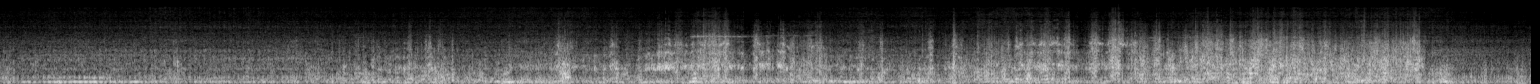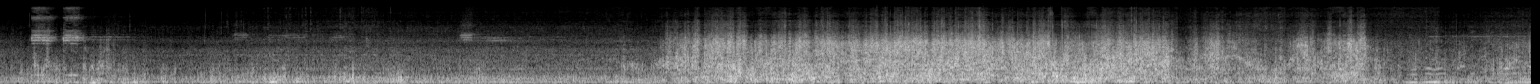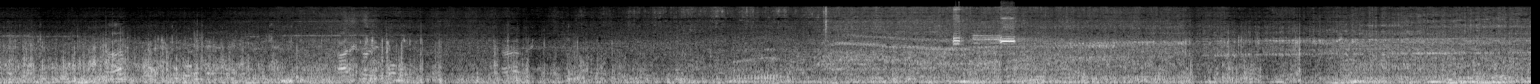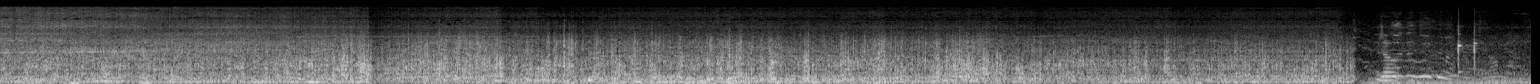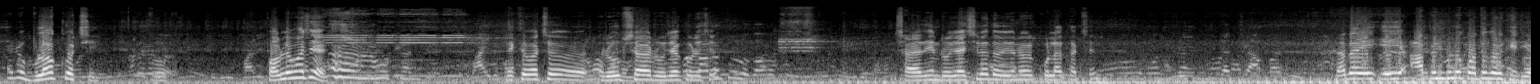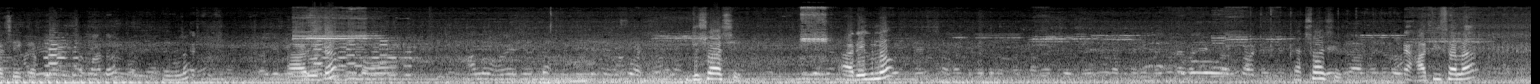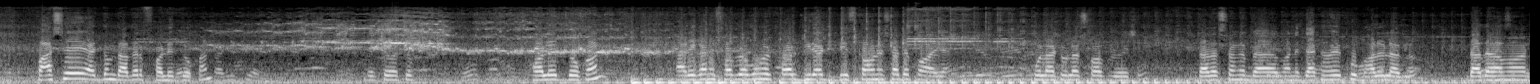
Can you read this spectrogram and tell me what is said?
একটু ব্লগ করছি। প্রবলেম আছে? দেখতে পাচ্ছ রূপসা রোজা করেছে। সারাদিন রোজা ছিল তো, ওই জন্য কোলা খাচ্ছে। দাদা, এই এই আপেলগুলো কত করে কেজি আছে? এই এগুলো? আর ওটা? দুশো আশি। আর এগুলো? একশো আশি। হাতিশালা, পাশে একদম দাদার ফলের দোকান। দেখতে পাচ্ছ, ফলের দোকান। আর এখানে সব রকমের ফল, বিরাট ডিসকাউন্টের সাথে পাওয়া যায়। কোলা টোলা সব রয়েছে। দাদার সঙ্গে মানে দেখা হয়ে খুব ভালো লাগল। দাদা আমার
